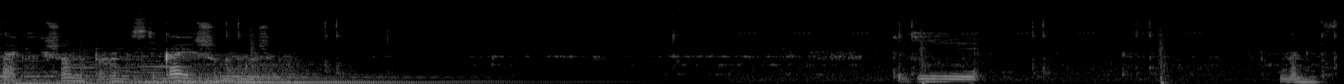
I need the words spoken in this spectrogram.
Так, якщо воно погано стікає, що ми можемо? Тоді на мікс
